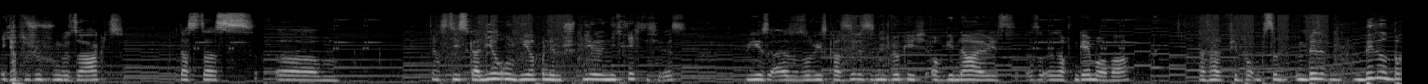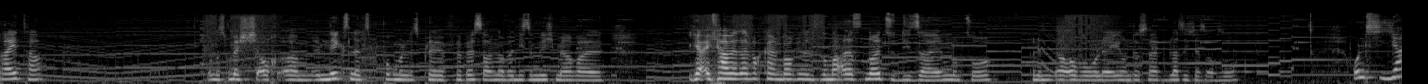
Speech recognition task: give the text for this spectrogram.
ich habe es schon gesagt, dass das ähm, dass die Skalierung hier von dem Spiel nicht richtig ist. Wie es, also so wie es gerade sieht, ist es nicht wirklich original, wie es also auf dem Gameboy war. Das ist halt viel, ein, bisschen, ein bisschen breiter. Und das möchte ich auch ähm, im nächsten Let's Pokémon Let's Play verbessern, aber in diesem nicht mehr, weil ja, ich habe jetzt einfach keinen Bock, das nochmal alles neu zu designen und so. Von dem äh, Overlay und deshalb lasse ich das auch so. Und ja,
